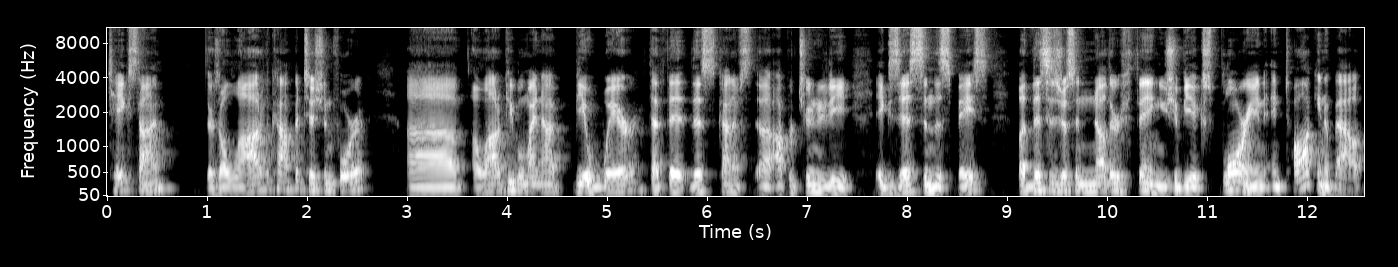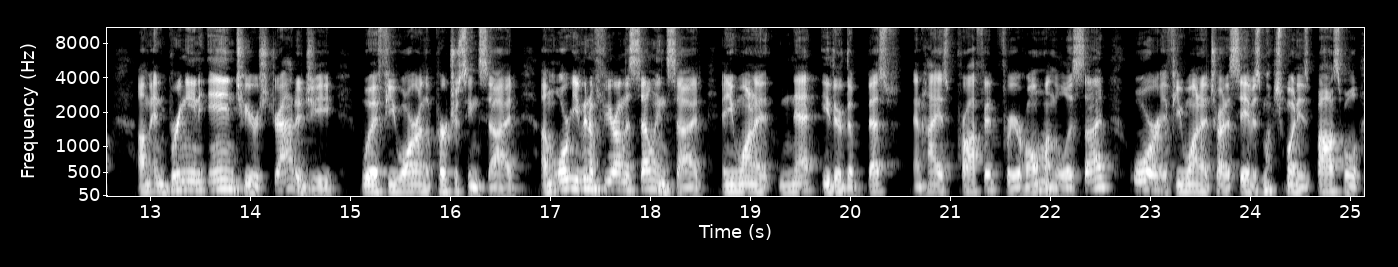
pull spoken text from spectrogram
takes time. There's a lot of competition for it. Uh, a lot of people might not be aware that the, this kind of uh, opportunity exists in the space, but this is just another thing you should be exploring and talking about um, and bringing into your strategy if you are on the purchasing side, um, or even if you're on the selling side and you want to net either the best and highest profit for your home on the list side, or if you want to try to save as much money as possible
